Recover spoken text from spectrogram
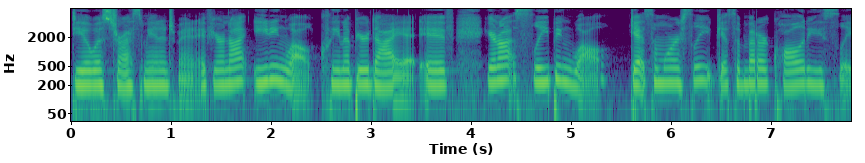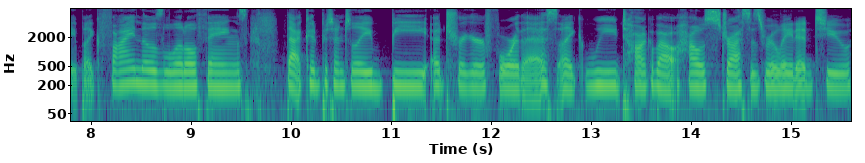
deal with stress management. If you're not eating well, clean up your diet. If you're not sleeping well, get some more sleep, get some better quality sleep. Like find those little things that could potentially be a trigger for this. Like we talk about how stress is related to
